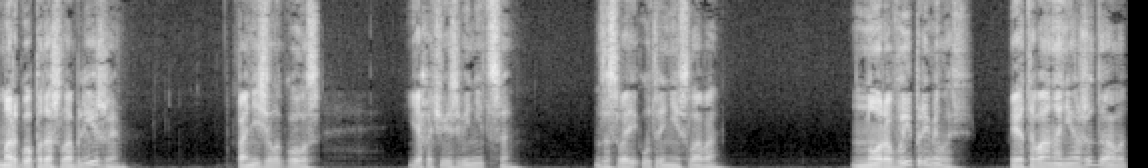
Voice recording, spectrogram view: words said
Марго подошла ближе, понизила голос. «Я хочу извиниться за свои утренние слова». Нора выпрямилась. Этого она не ожидала.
